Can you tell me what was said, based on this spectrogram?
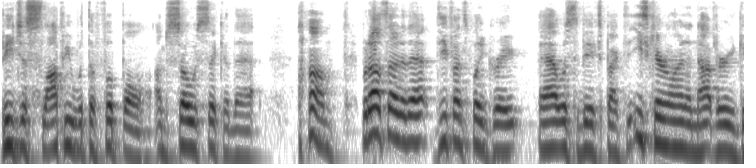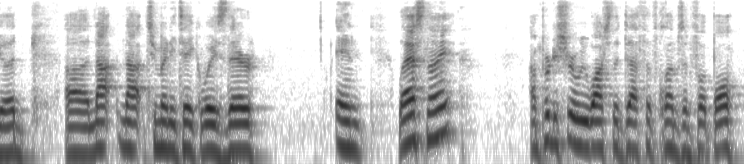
be just sloppy with the football. I'm so sick of that. Um, but outside of that, defense played great. That was to be expected. East Carolina not very good. Uh, not not too many takeaways there. And last night, I'm pretty sure we watched the death of Clemson football,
